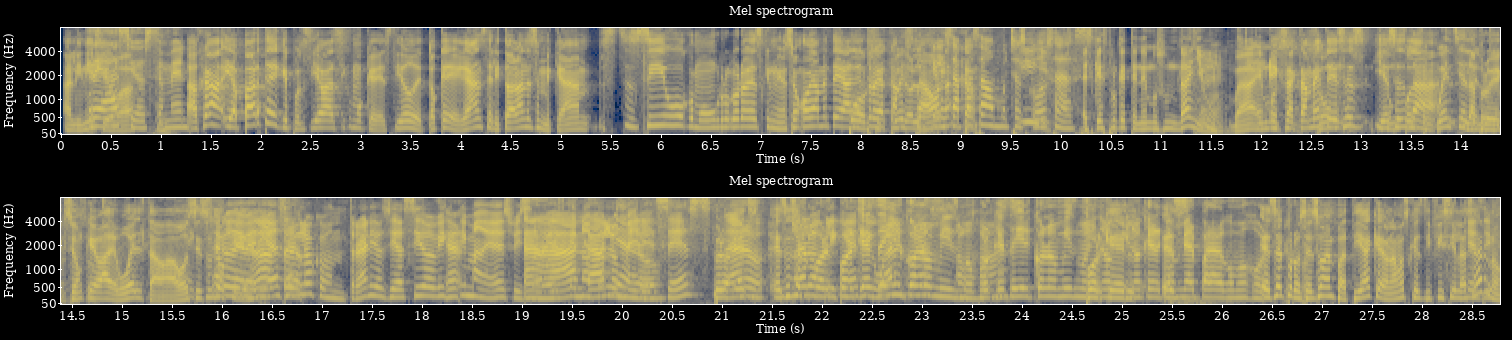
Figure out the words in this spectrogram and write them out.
al inicio. ¿va? Reacios también. Ajá, y aparte de que pues lleva así como que vestido de toque de gánster y toda la onda se me quedan. Sí hubo como un rubro de discriminación. Obviamente ya Por adentro ya cambió la Porque onda. les ha pasado muchas Sí. cosas. Es que es porque tenemos un daño, Sí. ¿va? Hemos- Exactamente, son- esa es, y esa es la, la proyección que va de vuelta. ¿va? Vos, eso es Pero lo que... debería Ah, ser pero- lo contrario. Si has sido víctima de eso y sabes Ah, que no te lo cámbialo. mereces. Pero claro, es- ese es lo por, ¿por qué igual, seguir con lo pues? mismo? Ajá. ¿Por qué seguir con lo mismo y Porque no, y no querer es- cambiar para algo mejor? Es el proceso de empatía que hablamos que es difícil es hacerlo.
